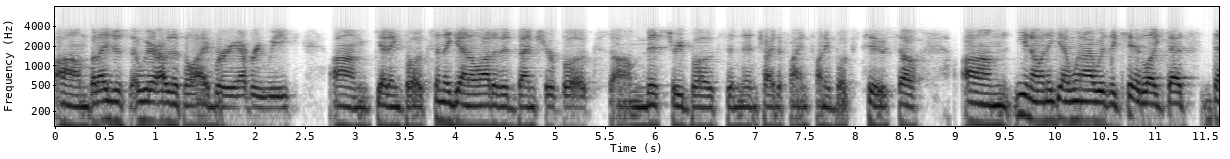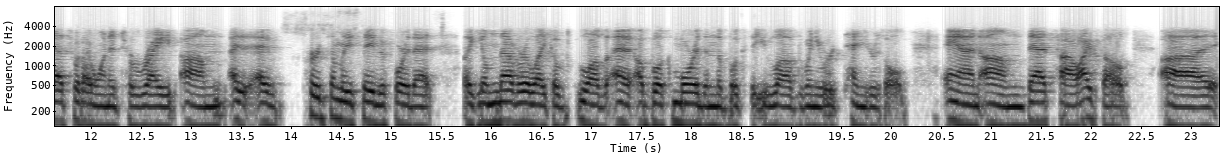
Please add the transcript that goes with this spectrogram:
Um, but I just, where I was at the library every week, um, getting books, and again, a lot of adventure books, um, mystery books, and then try to find funny books too. So um, you know, and again, when I was a kid, like that's that's what I wanted to write. Um, I, I've heard somebody say before that like you'll never like a love a, a book more than the books that you loved when you were 10 years old, and um, that's how I felt uh,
